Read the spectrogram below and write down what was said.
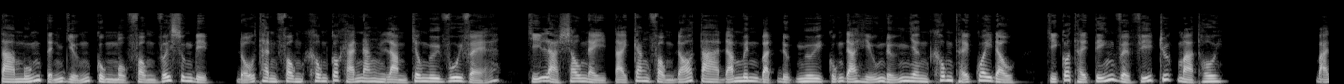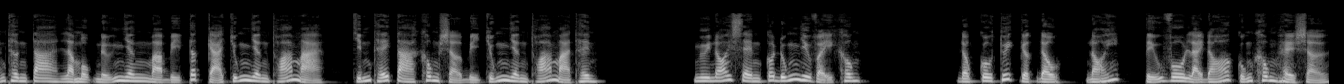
ta muốn tĩnh dưỡng cùng một phòng với Xuân Điệp, Đỗ Thanh Phong không có khả năng làm cho ngươi vui vẻ, chỉ là sau này tại căn phòng đó ta đã minh bạch được ngươi cũng đã hiểu nữ nhân không thể quay đầu, chỉ có thể tiến về phía trước mà thôi. Bản thân ta là một nữ nhân mà bị tất cả chúng nhân thoá mạ, chính thế ta không sợ bị chúng nhân thoá mà thêm. Ngươi nói xem có đúng như vậy không? Độc cô Tuyết gật đầu, nói, tiểu vô lại đó cũng không hề sợ.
